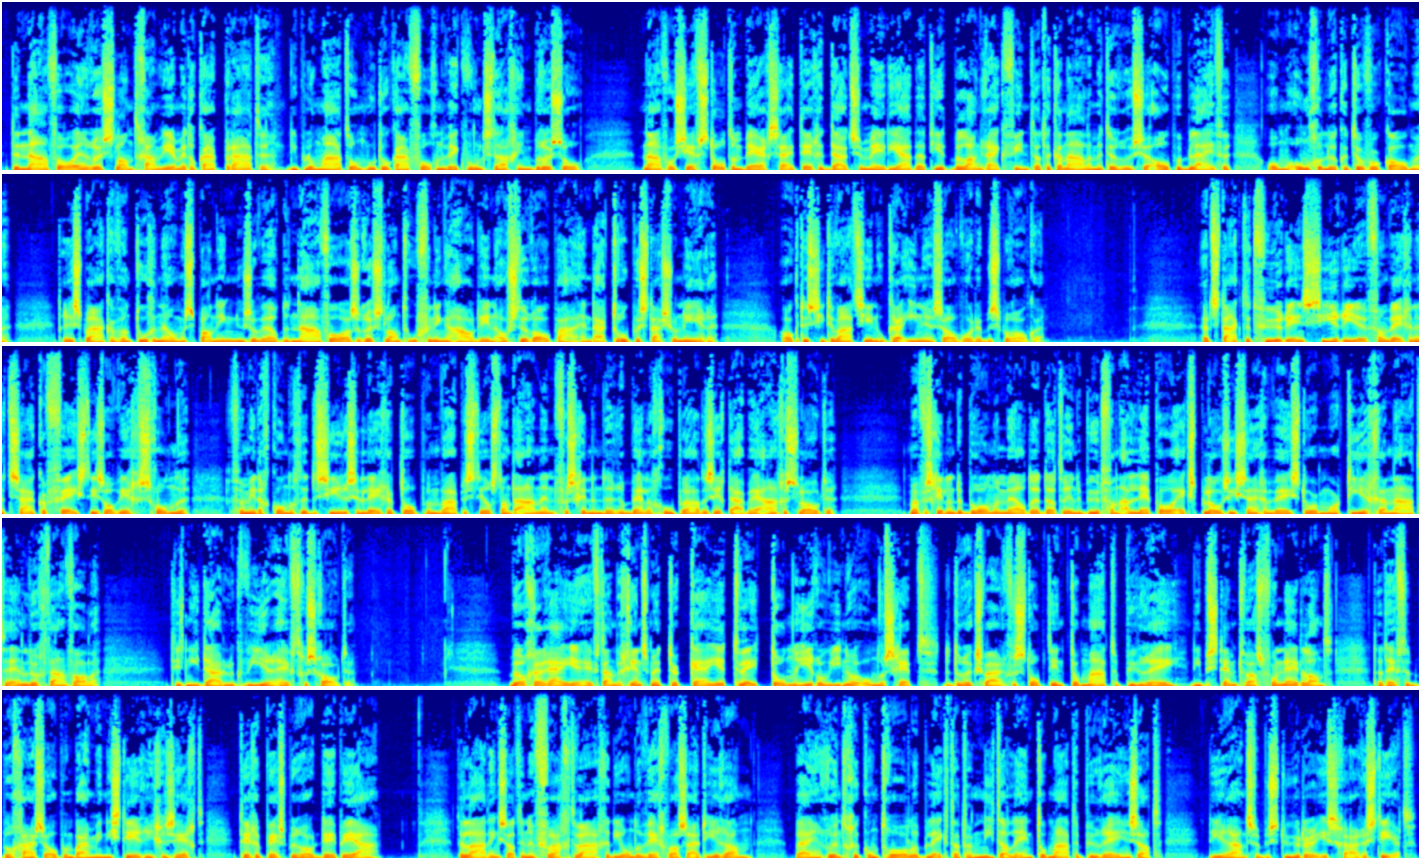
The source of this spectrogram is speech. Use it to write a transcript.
De NAVO en Rusland gaan weer met elkaar praten. Diplomaten ontmoeten elkaar volgende week woensdag in Brussel. NAVO-chef Stoltenberg zei tegen Duitse media dat hij het belangrijk vindt dat de kanalen met de Russen open blijven om ongelukken te voorkomen. Er is sprake van toegenomen spanning nu zowel de NAVO als Rusland oefeningen houden in Oost-Europa en daar troepen stationeren. Ook de situatie in Oekraïne zal worden besproken. Het staakt het vuren in Syrië vanwege het suikerfeest is alweer geschonden. Vanmiddag kondigde de Syrische legertop een wapenstilstand aan en verschillende rebellengroepen hadden zich daarbij aangesloten. Maar verschillende bronnen melden dat er in de buurt van Aleppo explosies zijn geweest door mortiergranaten en luchtaanvallen. Het is niet duidelijk wie er heeft geschoten. Bulgarije heeft aan de grens met Turkije twee ton heroïne onderschept. De drugs waren verstopt in tomatenpuree die bestemd was voor Nederland. Dat heeft het Bulgaarse Openbaar Ministerie gezegd tegen persbureau DPA. De lading zat in een vrachtwagen die onderweg was uit Iran. Bij een röntgencontrole bleek dat er niet alleen tomatenpuree in zat. De Iraanse bestuurder is gearresteerd.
